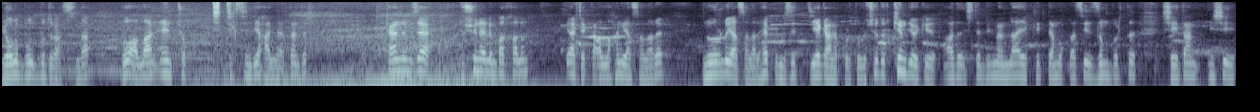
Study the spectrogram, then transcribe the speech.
yolu bu, budur aslında. Bu Allah'ın en çok tiksindiği hallerdendir. Kendimize düşünelim bakalım. Gerçekten Allah'ın yasaları, nurlu yasaları hepimizi yegane kurtuluşudur. Kim diyor ki adı işte bilmem layıklık, demokrasi, zımbırtı, şeytan işi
